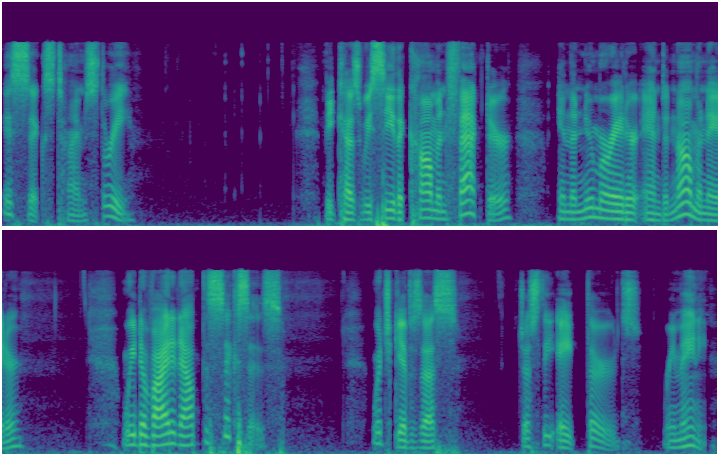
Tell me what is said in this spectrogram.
is 6 times 3. Because we see the common factor in the numerator and denominator, we divided out the 6's, which gives us just the 8 thirds remaining.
